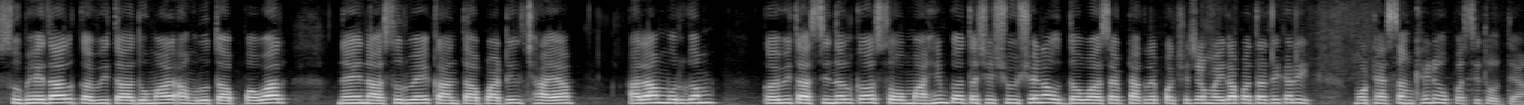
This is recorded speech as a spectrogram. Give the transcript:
सुभेदार कविता धुमाळ अमृता पवार नयना सुर्वे कांता पाटील छाया आराम मुरगम कविता सिनलकर सौ माहिमकर तसेच शिवसेना उद्धव बाळासाहेब ठाकरे पक्षाच्या महिला पदाधिकारी मोठ्या संख्येने उपस्थित होत्या.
